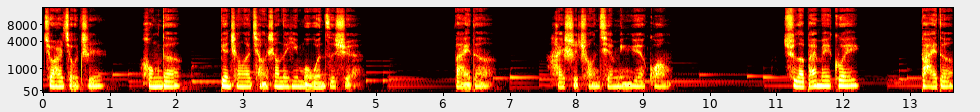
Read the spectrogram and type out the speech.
久而久之，红的变成了墙上的一抹蚊子血，白的还是床前明月光。娶了白玫瑰，白的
